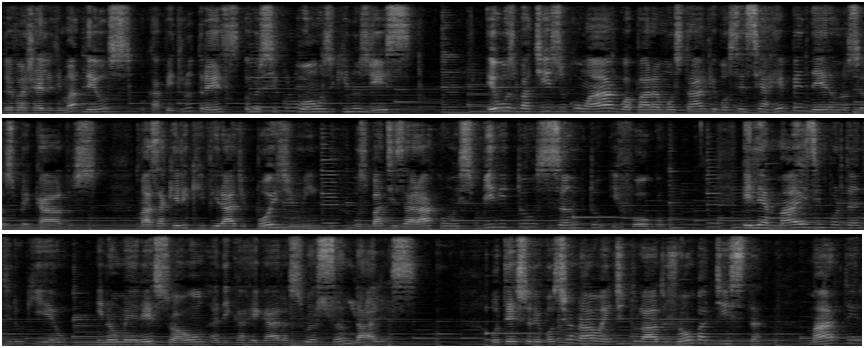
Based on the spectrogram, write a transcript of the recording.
do Evangelho de Mateus, o capítulo 3, o versículo 11, que nos diz: Eu os batizo com água para mostrar que vocês se arrependeram dos seus pecados. Mas aquele que virá depois de mim os batizará com o Espírito Santo e fogo. Ele é mais importante do que eu e não mereço a honra de carregar as suas sandálias. O texto devocional é intitulado João Batista, Mártir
